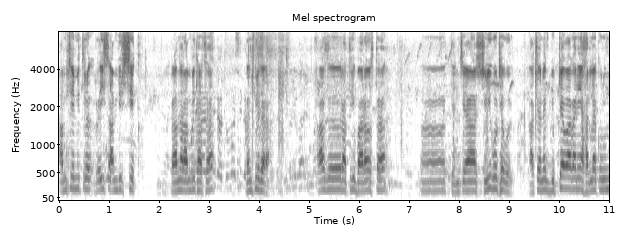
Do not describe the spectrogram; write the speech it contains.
आमचे मित्र रईस आंबीर शेख राहणार आंबी खाचा गणपतीदारा आज रात्री बारा वाजता त्यांच्या शिळीगोठ्यावर अचानक बिबट्या वाघाने हल्ला करून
